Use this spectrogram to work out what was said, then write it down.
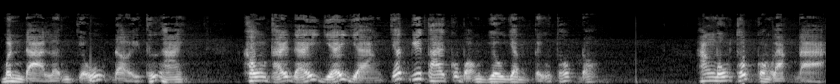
Minh Đà lệnh chủ đời thứ hai, không thể để dễ dàng chết dưới tay của bọn vô danh tiểu tốt đó. Hắn muốn thúc con lạc đà,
